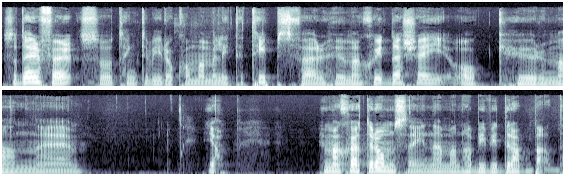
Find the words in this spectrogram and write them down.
Så därför så tänkte vi då komma med lite tips för hur man skyddar sig och hur man eh, ja, hur man sköter om sig när man har blivit drabbad.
